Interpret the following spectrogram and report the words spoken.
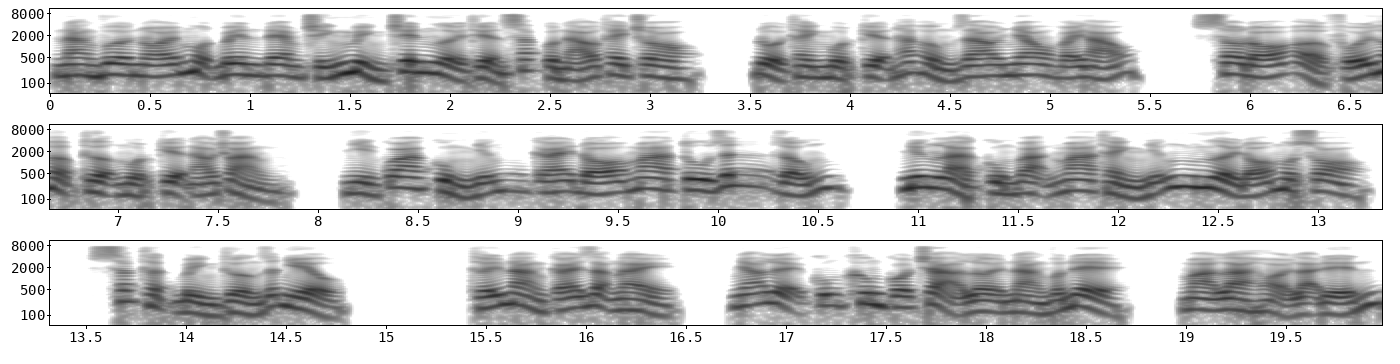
Nàng vừa nói một bên đem chính mình trên người thiển sắc quần áo thay cho, đổi thành một kiện hắc hồng giao nhau váy áo, sau đó ở phối hợp thượng một kiện áo choàng, nhìn qua cùng những cái đó ma tu rất giống, nhưng là cùng vạn ma thành những người đó một so, sắc thật bình thường rất nhiều. Thấy nàng cái dạng này, nhã lệ cũng không có trả lời nàng vấn đề, mà là hỏi lại đến,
